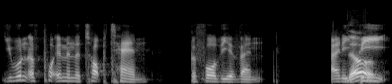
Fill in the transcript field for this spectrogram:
you wouldn't have put him in the top ten before the event, and he No. beat.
